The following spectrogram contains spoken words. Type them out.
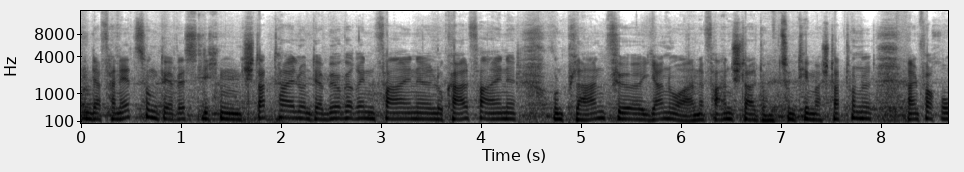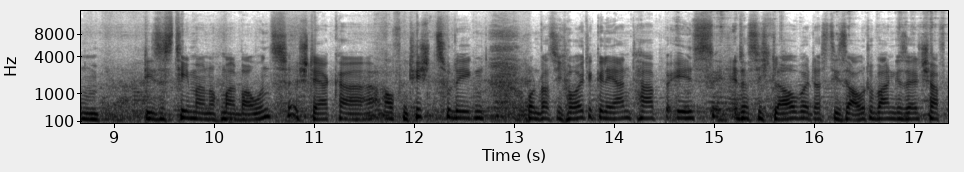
in der Vernetzung der westlichen Stadtteile und der Bürgerinnenvereine, Lokalvereine und planen für Januar eine Veranstaltung zum Thema Stadttunnel, einfach um dieses Thema nochmal bei uns stärker auf den Tisch zu legen. Und was ich heute gelernt habe, ist, dass ich glaube, dass diese Autobahngesellschaft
